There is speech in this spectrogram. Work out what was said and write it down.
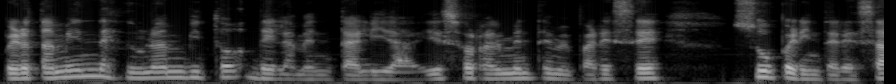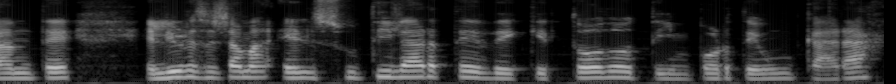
pero también desde un ámbito de la mentalidad. Y eso realmente me parece súper interesante. El libro se llama El sutil arte de que todo te importe un carajo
